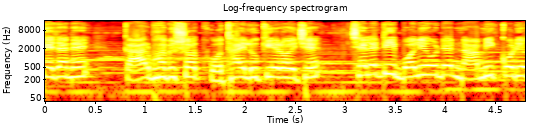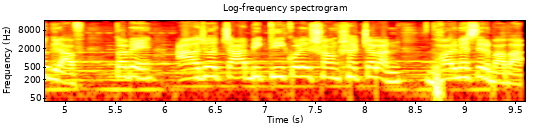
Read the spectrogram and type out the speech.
কে জানে কার ভবিষ্যৎ কোথায় লুকিয়ে রয়েছে? ছেলেটি বলিউডের নামী কোরিওগ্রাফ, তবে আজও চা বিক্রি করে সংসার চালান ধর্মেশের বাবা।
